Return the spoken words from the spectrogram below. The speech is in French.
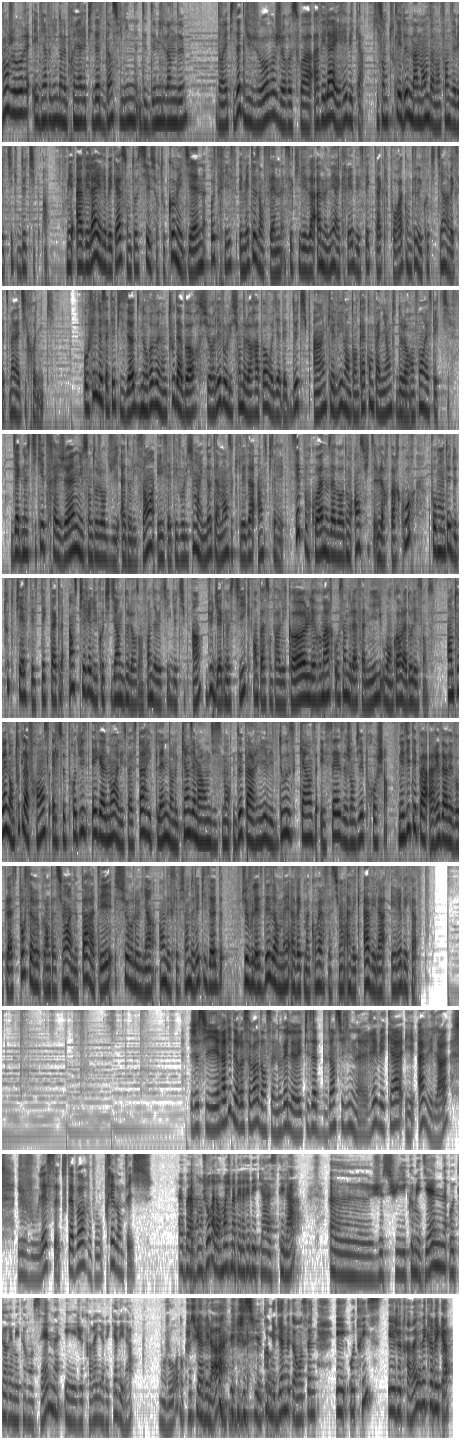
Bonjour et bienvenue dans le premier épisode d'Insuline de 2022. Dans l'épisode du jour, je reçois Avela et Rebecca, qui sont toutes les deux mamans d'un enfant diabétique de type 1. Mais Avela et Rebecca sont aussi et surtout comédiennes, autrices et metteuses en scène, ce qui les a amenées à créer des spectacles pour raconter le quotidien avec cette maladie chronique. Au fil de cet épisode, nous revenons tout d'abord sur l'évolution de leur rapport au diabète de type 1 qu'elles vivent en tant qu'accompagnantes de leurs enfants respectifs. Diagnostiqués très jeunes, ils sont aujourd'hui adolescents et cette évolution est notamment ce qui les a inspirés. C'est pourquoi nous abordons ensuite leur parcours pour monter de toutes pièces des spectacles inspirés du quotidien de leurs enfants diabétiques de type 1, du diagnostic, en passant par l'école, les remarques au sein de la famille ou encore l'adolescence. En tournée dans toute la France, elles se produisent également à l'espace Paris Plaine dans le 15e arrondissement de Paris les 12, 15 et 16 janvier prochains. N'hésitez pas à réserver vos places pour ces représentations à ne pas rater sur le lien en description de l'épisode. Je vous laisse désormais avec ma conversation avec Avela et Rebecca. Je suis ravie de recevoir dans ce nouvel épisode d'Insuline Rebecca et Avela. Je vous laisse tout d'abord vous présenter. Eh ben, bonjour, alors moi je m'appelle Rebecca Stella. Euh, je suis comédienne, auteur et metteur en scène et je travaille avec Avela. Bonjour, donc je suis Avela et je suis comédienne, metteur en scène et autrice et je travaille avec Rebecca.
